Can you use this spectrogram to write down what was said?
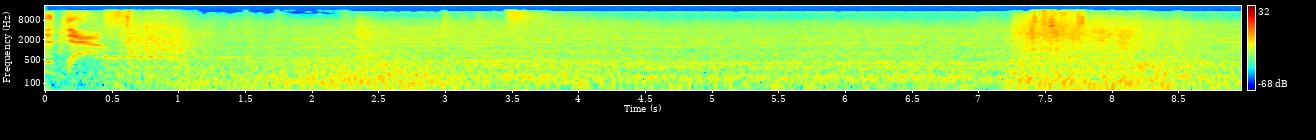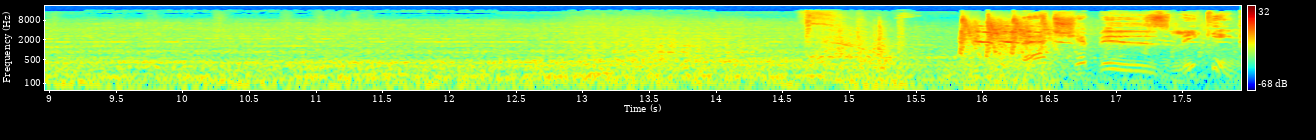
Swatted down. That ship is leaking.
